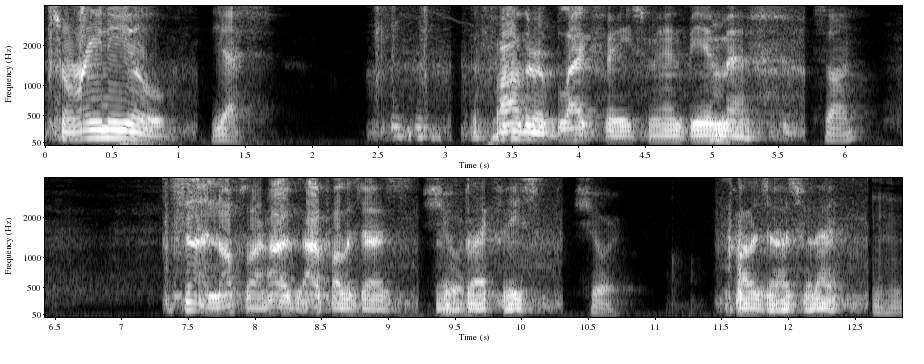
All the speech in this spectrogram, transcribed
Terranio, Yes. the father of blackface, man. BMF. Son. Son, I'm sorry. I, I apologize. Sure. Blackface. Sure. Apologize for that. Mm-hmm.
